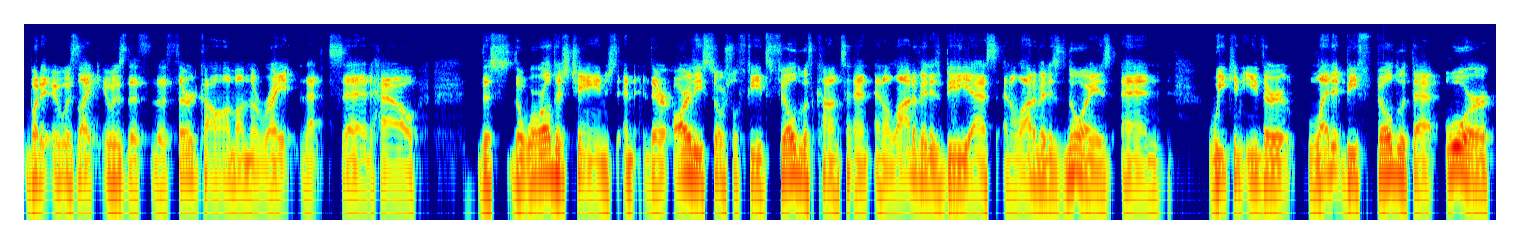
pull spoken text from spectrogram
but it, it was like it was the the third column on the right that said how this the world has changed and there are these social feeds filled with content and a lot of it is BS and a lot of it is noise and we can either let it be filled with that or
